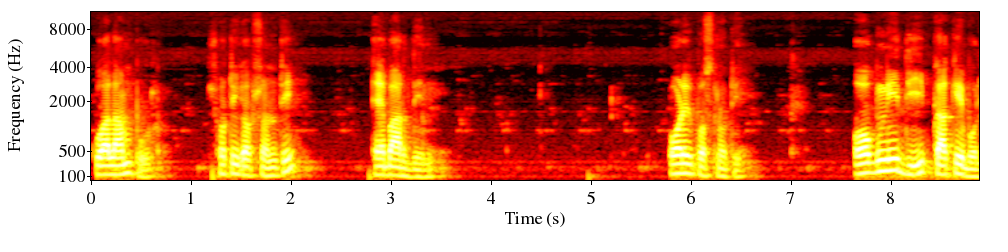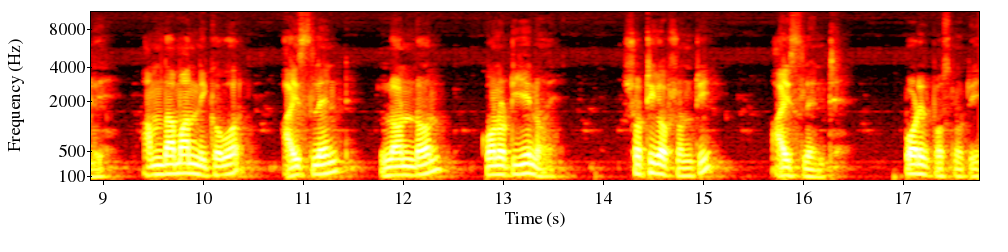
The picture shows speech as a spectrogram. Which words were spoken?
Kuala Lumpur. সঠিক অপশনটি, এবারদিন। পরের প্রশ্নটি, অগ্নিদ্বীপ কাকে বলে? আন্দামান, নিকোবর, আইসল্যান্ড, লন্ডন কোনোটিয়ে নয়। সঠিক অপশনটি, আইসল্যান্ড। পরের প্রশ্নটি,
